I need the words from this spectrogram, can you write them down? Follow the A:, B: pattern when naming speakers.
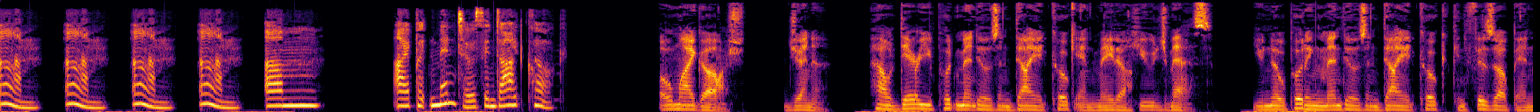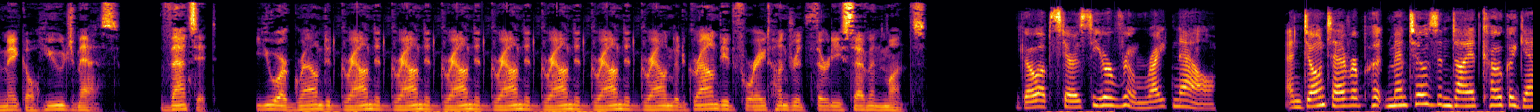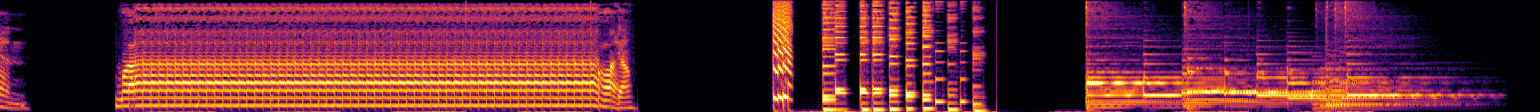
A: um, um, um, um, um. I put Mentos in Diet Coke.
B: Oh my gosh. Jenna. How dare you put Mentos in Diet Coke and made a huge mess. You know putting Mentos in Diet Coke can fizz up and make a huge mess. That's it. You are grounded grounded grounded grounded grounded grounded grounded grounded grounded for 837 months.
C: Go upstairs to your room right now. And don't ever put Mentos in Diet Coke again.
D: Wow.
